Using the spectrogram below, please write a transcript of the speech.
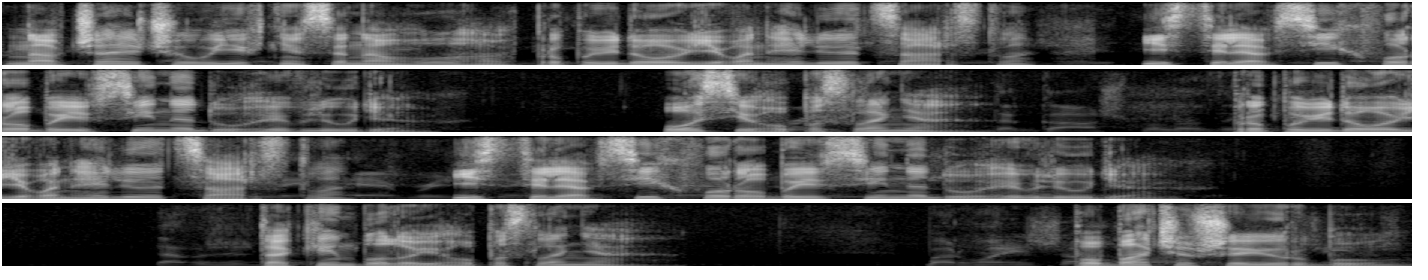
Навчаючи у їхніх синагогах, проповідував Євангелію царства і зціляв всі хвороби і всі недуги в людях. Ось його послання. Проповідував Євангелію царства і зціляв всі хвороби і всі недуги в людях. Таким було його послання. Побачивши юрбу,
